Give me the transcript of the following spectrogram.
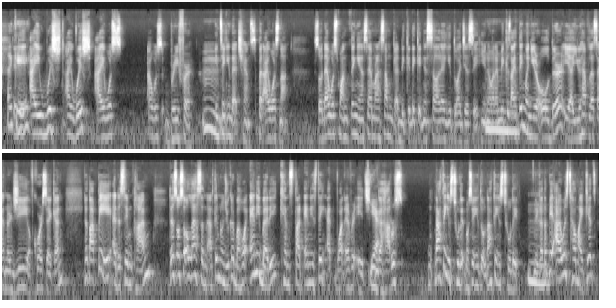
Jadi Okay. I wished I wish I was I was briefer in taking that chance, but I was not. So that was one thing yang saya merasa mungkin dikit-dikit nyeselnya gitu aja sih. You know what I mean? Because I think when you're older, yeah, you have less energy, of course ya kan. Tetapi at the same time, there's also a lesson. Think menunjukkan bahwa anybody can start anything at whatever age. Yeah. Nggak harus Nothing is too late maksudnya itu. Nothing is too late. Ya kan? Tapi I always tell my kids,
